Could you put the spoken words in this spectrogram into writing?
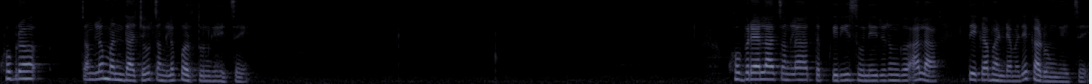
खोबरं चांगलं मंदाच्यावर चांगलं परतून घ्यायचं आहे खोबऱ्याला चांगला तपकिरी सोनेरी रंग आला की ते एका भांड्यामध्ये काढून घ्यायचं आहे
